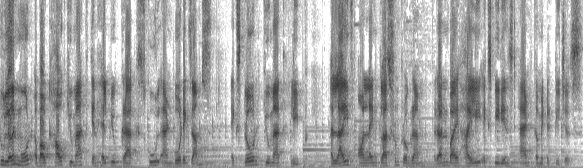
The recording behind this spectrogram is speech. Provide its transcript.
To learn more about how Cuemath can help you crack school and board exams, explore Cuemath Leap, a live online classroom program run by highly experienced and committed teachers.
